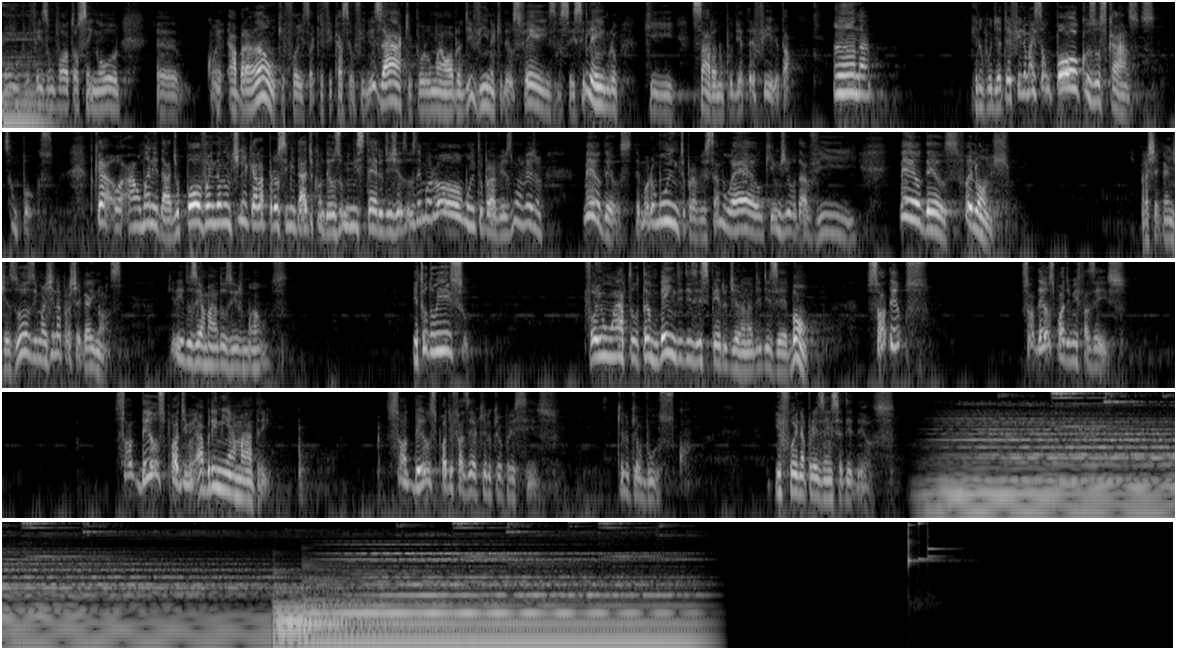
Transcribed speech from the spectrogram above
templo, fez um voto ao Senhor. É, Abraão, que foi sacrificar seu filho Isaac por uma obra divina que Deus fez, vocês se lembram que Sara não podia ter filho tal. Ana, que não podia ter filho, mas são poucos os casos. São poucos. Porque a, a, humanidade, o povo ainda não tinha aquela proximidade com Deus. O ministério de Jesus demorou muito para vir. Vejam, meu Deus, demorou muito para vir. Samuel, que ungiu Davi. Meu Deus, foi longe. Para chegar em Jesus, imagina para chegar em nós. Queridos e amados irmãos. E tudo isso foi um ato também de desespero de Ana, de dizer: bom, só Deus. Só Deus pode me fazer isso. Só Deus pode abrir minha madre. Só Deus pode fazer aquilo que eu preciso, aquilo que eu busco. E foi na presença de Deus.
